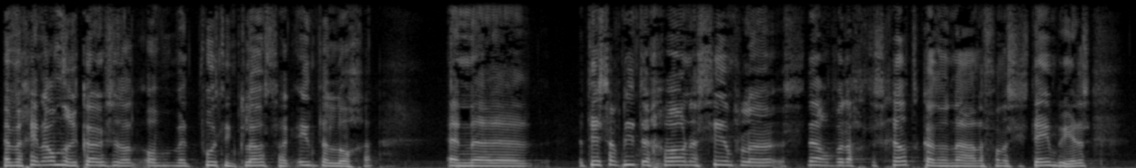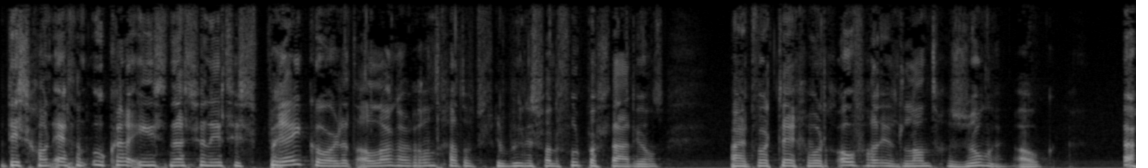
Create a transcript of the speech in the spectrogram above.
hebben geen andere keuze dan om met Poetin Klootzak in te loggen. En eh, het is ook niet een, gewoon een simpele, snel bedachte scheldkanonade van de systeembeheerders. Het is gewoon echt een Oekraïens nationalistisch spreekkoor... dat al langer rondgaat op de tribunes van de voetbalstadions. Maar het wordt tegenwoordig overal in het land gezongen ook.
